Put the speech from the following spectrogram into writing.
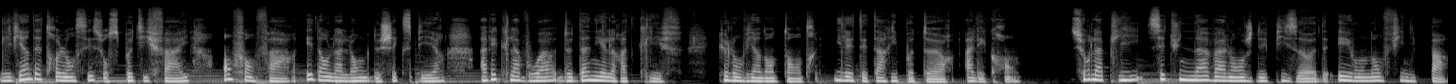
Il vient d'être lancé sur Spotify en fanfare et dans la langue de Shakespeare avec la voix de Daniel Radcliffe que l'on vient d'entendre. Il était Harry Potter à l'écran. Sur l'appli, c'est une avalanche d'épisodes et on n'en finit pas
